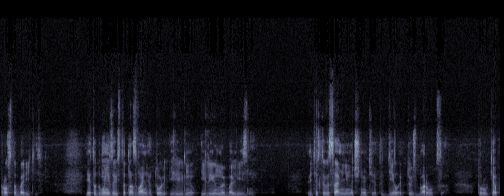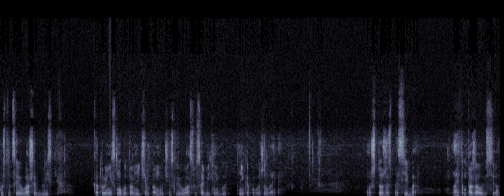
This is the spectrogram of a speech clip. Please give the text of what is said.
Просто боритесь. Это, думаю, не зависит от названия той или иной болезни. Ведь если вы сами не начнете это делать, то есть бороться, то руки опустятся и у ваших близких, которые не смогут вам ничем помочь, если у вас у самих не будет никакого желания. Ну что же, спасибо. На этом, пожалуй, все.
